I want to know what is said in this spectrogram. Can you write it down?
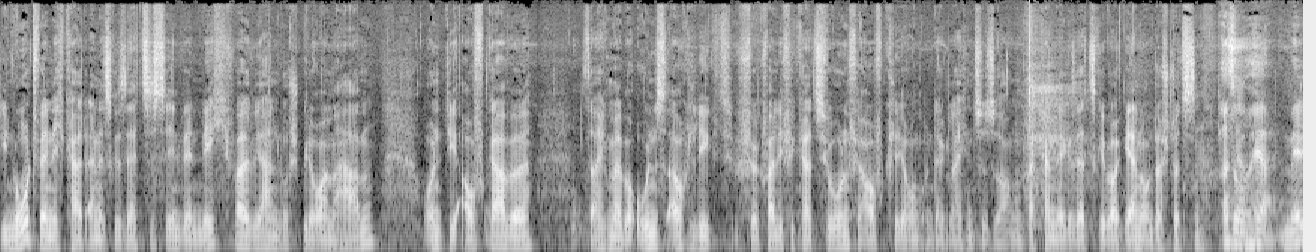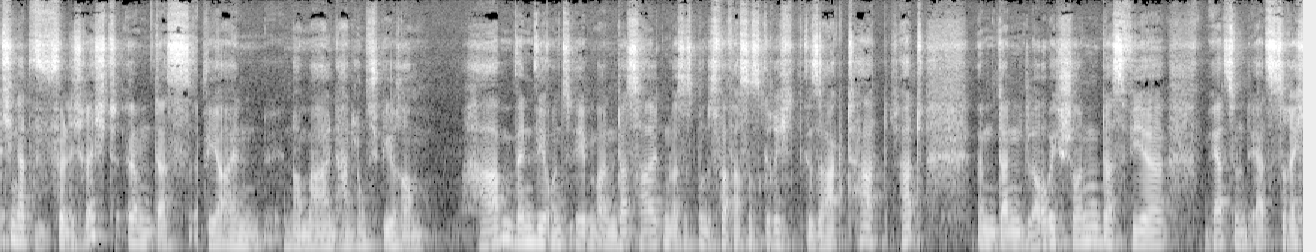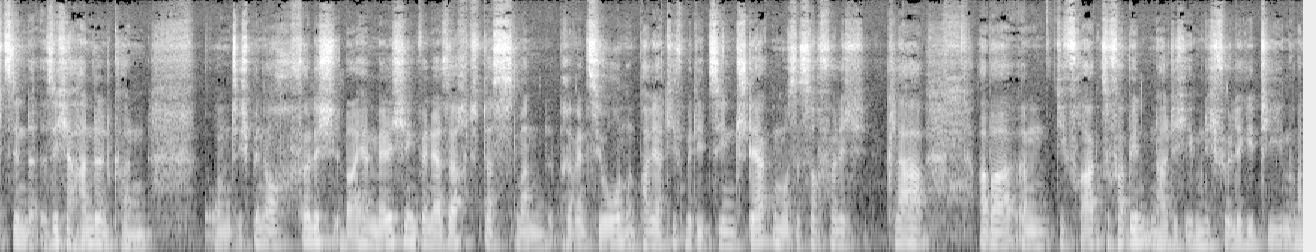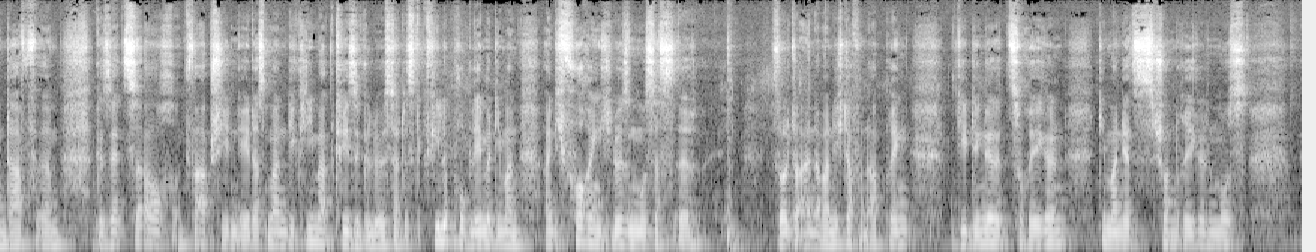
die Notwendigkeit eines Gesetzes sehen wir nicht, weil wir Handlungsspielräume haben und die Aufgabe, sage ich mal, bei uns auch liegt, für Qualifikation, für Aufklärung und dergleichen zu sorgen. Da kann der Gesetzgeber gerne unterstützen. Also ja. Herr Melching hat völlig recht, ähm, dass wir einen normalen Handlungsspielraum haben, wenn wir uns eben an das halten, was das Bundesverfassungsgericht gesagt hat, hat ähm, dann glaube ich schon, dass wir Ärzte und Ärzte rechtssicher handeln können. Und ich bin auch völlig bei Herrn Melching, wenn er sagt, dass man Prävention und Palliativmedizin stärken muss, ist doch völlig klar. Aber ähm, die Fragen zu verbinden halte ich eben nicht für legitim. Man darf ähm, Gesetze auch verabschieden, ehe dass man die Klimakrise gelöst hat. Es gibt viele Probleme, die man eigentlich vorrangig lösen muss. Das äh, sollte einen aber nicht davon abbringen, die Dinge zu regeln, die man jetzt schon regeln muss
